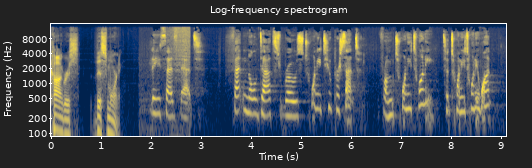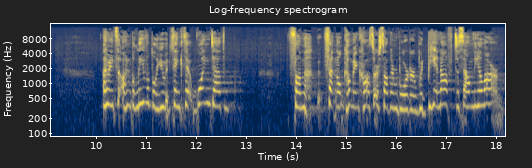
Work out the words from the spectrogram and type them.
Congress this morning. He says that fentanyl deaths rose 22% from 2020 to 2021. I mean, it's unbelievable. You would think that one death from fentanyl coming across our southern border would be enough to sound the alarm.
